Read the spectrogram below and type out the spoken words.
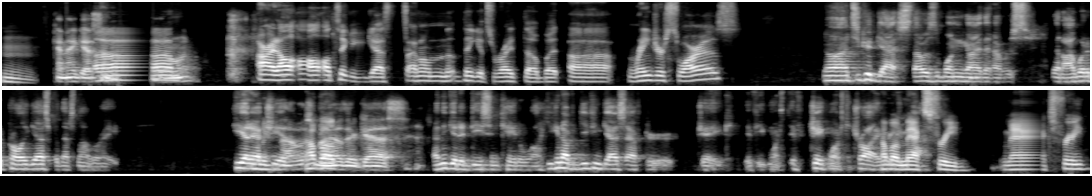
hmm. Can I guess Uh, another um, one? All right, I'll, I'll I'll take a guess. I don't think it's right though, but uh Ranger Suarez. No, that's a good guess. That was the one guy that I was that I would have probably guessed, but that's not right. He had actually, That was How my about- other guess. I think, he had a decent K to walk. You can have, you can guess after Jake if he wants. If Jake wants to try. How about Max pass. Fried? Max Fried?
